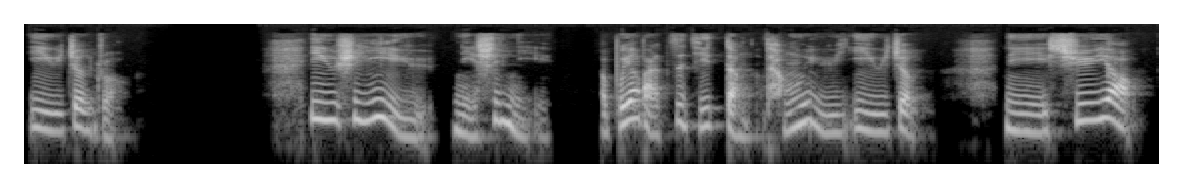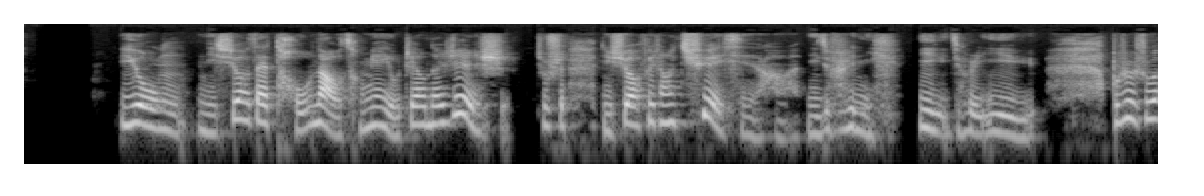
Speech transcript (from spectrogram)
抑郁症状。抑郁是抑郁，你是你，不要把自己等同于抑郁症。你需要用，你需要在头脑层面有这样的认识，就是你需要非常确信哈，你就是你，抑郁就是抑郁，不是说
